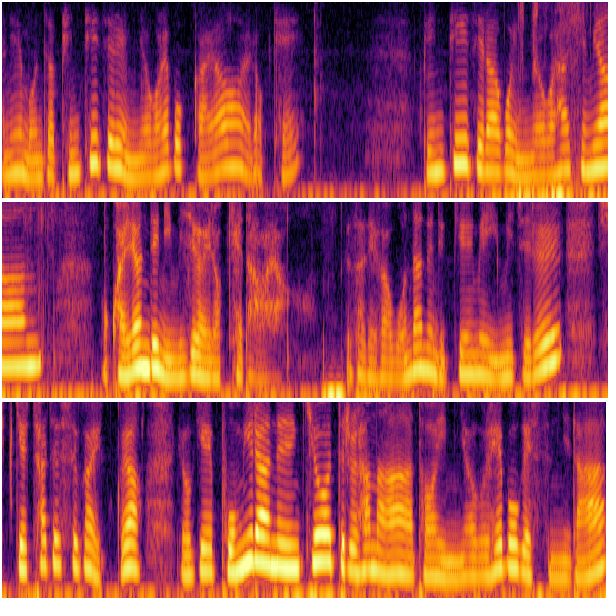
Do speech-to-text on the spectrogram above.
아니면 먼저 빈티지를 입력을 해볼까요? 이렇게 빈티지라고 입력을 하시면 뭐 관련된 이미지가 이렇게 나와요. 그래서 내가 원하는 느낌의 이미지를 쉽게 찾을 수가 있고요. 여기에 봄이라는 키워드를 하나 더 입력을 해 보겠습니다.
